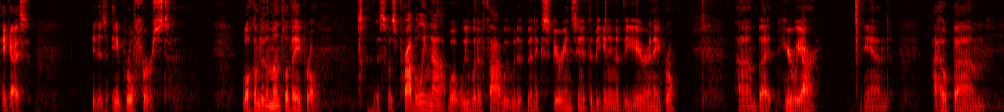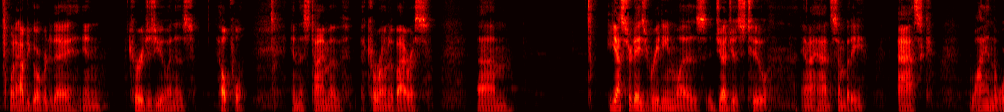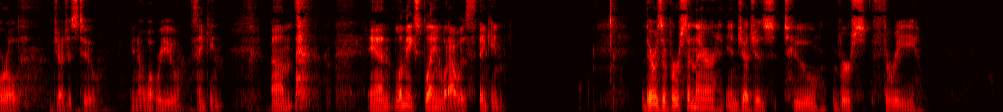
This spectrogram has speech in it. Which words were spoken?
Hey guys, it is April 1st. Welcome to the month of April. This was probably not what we would have thought we would have been experiencing at the beginning of the year in April, um, but here we are. And I hope um, what I have to go over today encourages you and is helpful in this time of coronavirus. Um, yesterday's reading was Judges 2, and I had somebody ask, why in the world Judges 2? You know, what were you thinking? Um, and let me explain what I was thinking. There is a verse in there in Judges 2, verse 3,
